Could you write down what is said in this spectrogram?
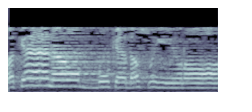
وكان ربك بصيرا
